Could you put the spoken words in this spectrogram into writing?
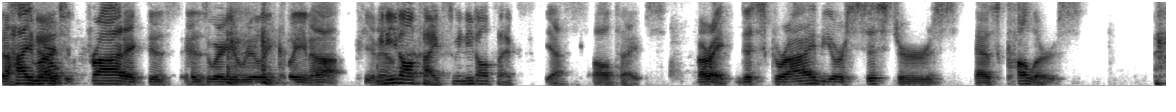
The high you margin know, product is is where you really clean up. You know? We need all types. We need all types. Yes, all types. All right. Describe your sisters as colors. That's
